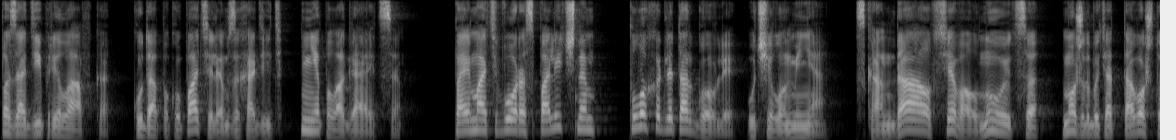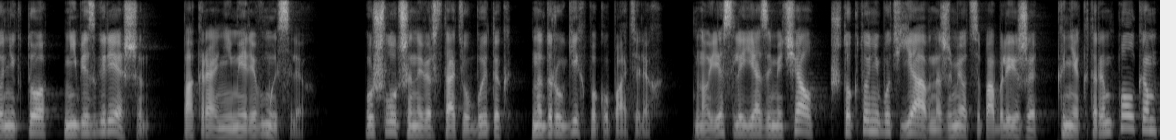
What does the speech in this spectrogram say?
позади прилавка, куда покупателям заходить не полагается. Поймать вора с поличным плохо для торговли, учил он меня. Скандал, все волнуются, может быть от того, что никто не безгрешен, по крайней мере в мыслях. Уж лучше наверстать убыток на других покупателях. Но если я замечал, что кто-нибудь явно жмется поближе к некоторым полкам,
